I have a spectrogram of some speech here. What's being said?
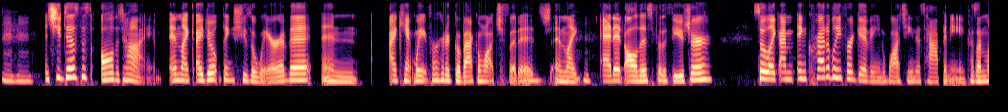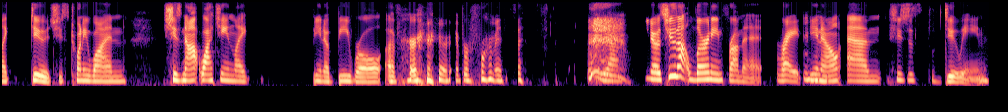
Mhm. And she does this all the time. And like, I don't think she's aware of it. And I can't wait for her to go back and watch footage and like edit all this for the future. So like, I'm incredibly forgiving watching this happening because I'm like, dude, she's 21 she's not watching like you know b-roll of her performances Yeah. you know she's not learning from it right you Mhm. know and she's just doing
